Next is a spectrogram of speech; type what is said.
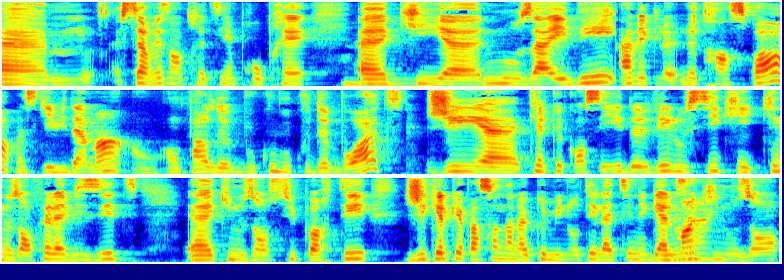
euh, Service d'entretien Proprès, euh, Mhm. qui euh, nous a aidés avec le, le transport, parce qu'évidemment, on, on parle de beaucoup, beaucoup de boîtes. J'ai euh, quelques conseillers de ville aussi qui, qui nous ont fait la visite, euh, qui nous ont supportés. J'ai quelques personnes dans la communauté latine également Exact. qui nous ont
